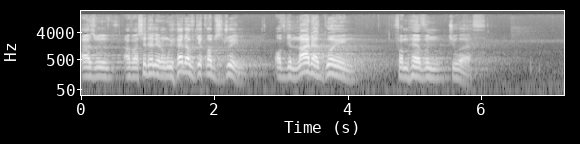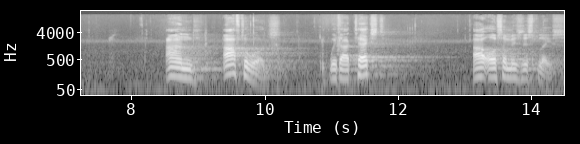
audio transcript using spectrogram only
as, we've, as I said earlier, we heard of Jacob's dream of the ladder going from heaven to earth. And afterwards, with our text, how awesome is this place?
